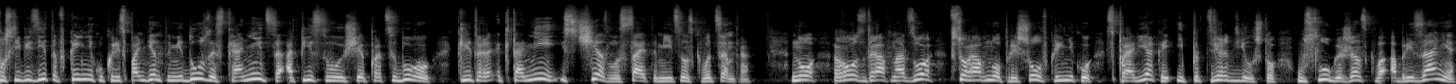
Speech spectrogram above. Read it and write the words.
После визита в клинику корреспондента «Медузы» страница, описывающая процедуру клитороэктомии, исчезла с сайта медицинского центра. Но Росздравнадзор все равно пришел в клинику с проверкой и подтвердил, что услуга женского обрезания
